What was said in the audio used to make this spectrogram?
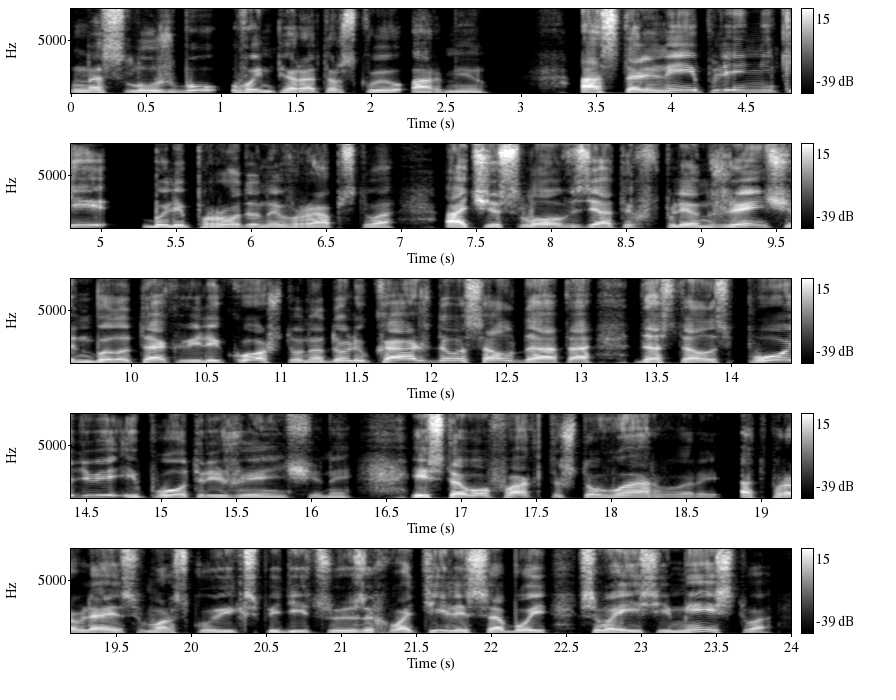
на службу в императорскую армию. Остальные пленники были проданы в рабство, а число взятых в плен женщин было так велико, что на долю каждого солдата досталось по две и по три женщины. Из того факта, что варвары, отправляясь в морскую экспедицию, захватили с собой свои семейства –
